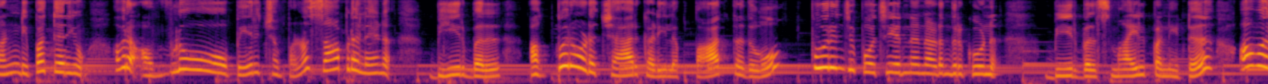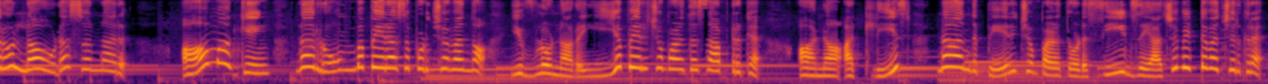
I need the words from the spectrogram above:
கண்டிப்பாக தெரியும் அவர் அவ்வளோ பேரிச்சம் பழம் சாப்பிடலேன்னு. பீர்பல் அக்பரோட சேர் கடியில் பார்த்ததும் புரிஞ்சு போச்சு என்ன நடந்திருக்கும்னு. பீர்பல் ஸ்மைல் பண்ணிட்டு அவரும் லவுடாக சொன்னார். ஆமாம் கிங். நான் ரொம்ப பேராசை பிடிச்சவன் தான். இவ்வளோ நிறைய பேரிச்சம்பழத்தை சாப்பிட்ருக்கேன் ஆனால் அட்லீஸ்ட் நான் அந்த பேரிச்சம்பழத்தோட சீட்ஸையாச்சும் விட்டு வச்சிருக்கிறேன்.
